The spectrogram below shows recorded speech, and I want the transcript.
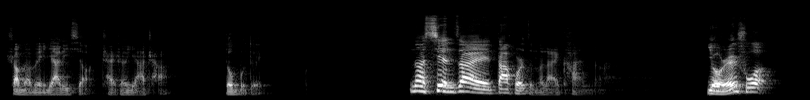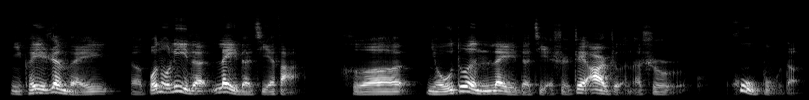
上表面压力小产生压差，都不对。那现在大伙儿怎么来看呢？有人说，你可以认为，呃，伯努利的类的解法和牛顿类的解释，这二者呢是互补的，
